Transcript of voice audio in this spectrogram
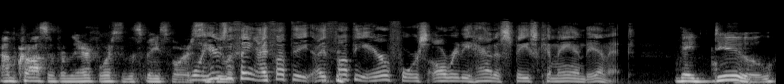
I'm crossing from the Air Force to the Space Force. Well, here's do the thing. I thought the I thought the Air Force already had a space command in it. it. They do,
